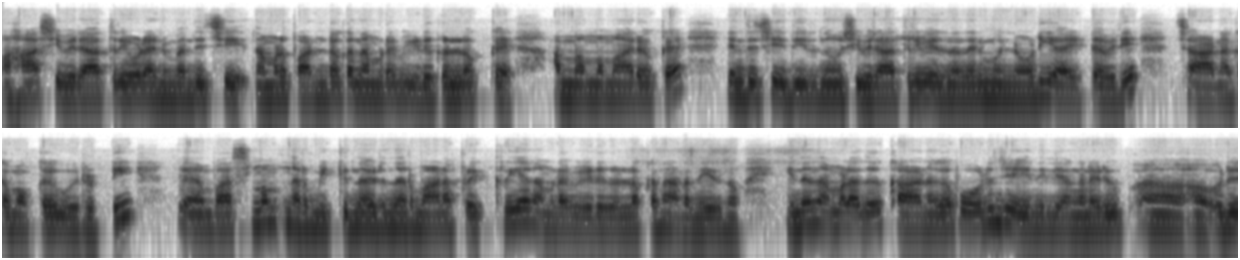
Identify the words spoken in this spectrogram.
മഹാശിവരാത്രിയോടനുബന്ധിച്ച് നമ്മൾ പണ്ടൊക്കെ നമ്മുടെ വീടുകളിലൊക്കെ അമ്മമ്മമാരൊക്കെ എന്ത് ചെയ്തിരുന്നു? ശിവരാത്രി വരുന്നതിന് മുന്നോടിയായിട്ട് അവർ ചാണകമൊക്കെ ഉരുട്ടി ഭസ്മം നിർമ്മിക്കുന്ന ഒരു നിർമ്മാണ പ്രക്രിയ നമ്മുടെ വീടുകളിലൊക്കെ നടന്നിരുന്നു. ഇന്ന് നമ്മളത് കാണുക പോലും ചെയ്യുന്നില്ല. അങ്ങനെ ഒരു ഒരു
